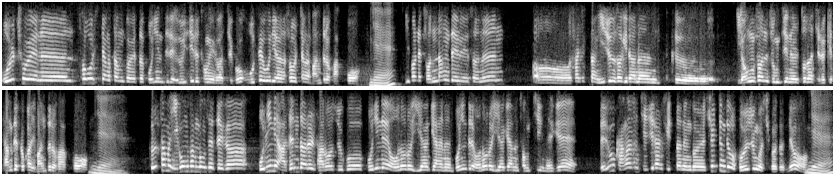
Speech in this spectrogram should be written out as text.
올 초에는 서울시장 선거에서 본인들의 의지를 통해 가지고 오세훈이라는 서울시장을 만들어 봤고 예. 이번에 전당대회에서는 어 사실상 이준석이라는 그 영선 중진을 또다시 이렇게 당대표까지 만들어 봤고 예. 그렇다면 2030 세대가 본인의 아젠다를 다뤄주고 본인의 언어로 이야기하는 본인들의 언어로 이야기하는 정치인에게 매우 강한 지지를 할 수 있다는 걸 실증적으로 보여준 것이거든요. 예.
